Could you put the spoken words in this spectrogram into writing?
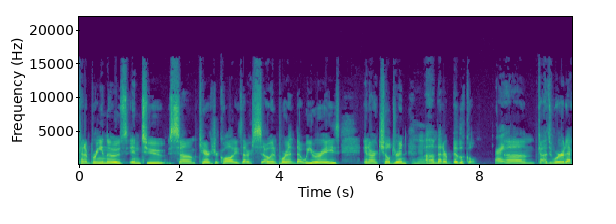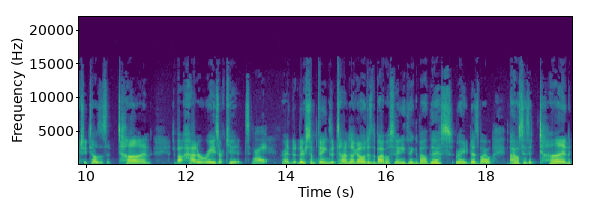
kind of bringing those into some character qualities that are so important that we raise in our children um, that are biblical. Mm-hmm. Right. Um, God's word actually tells us a ton about how to raise our kids right. right? There's some things at times like, oh, does the Bible say anything about this? Right? Does the Bible? The Bible says a ton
